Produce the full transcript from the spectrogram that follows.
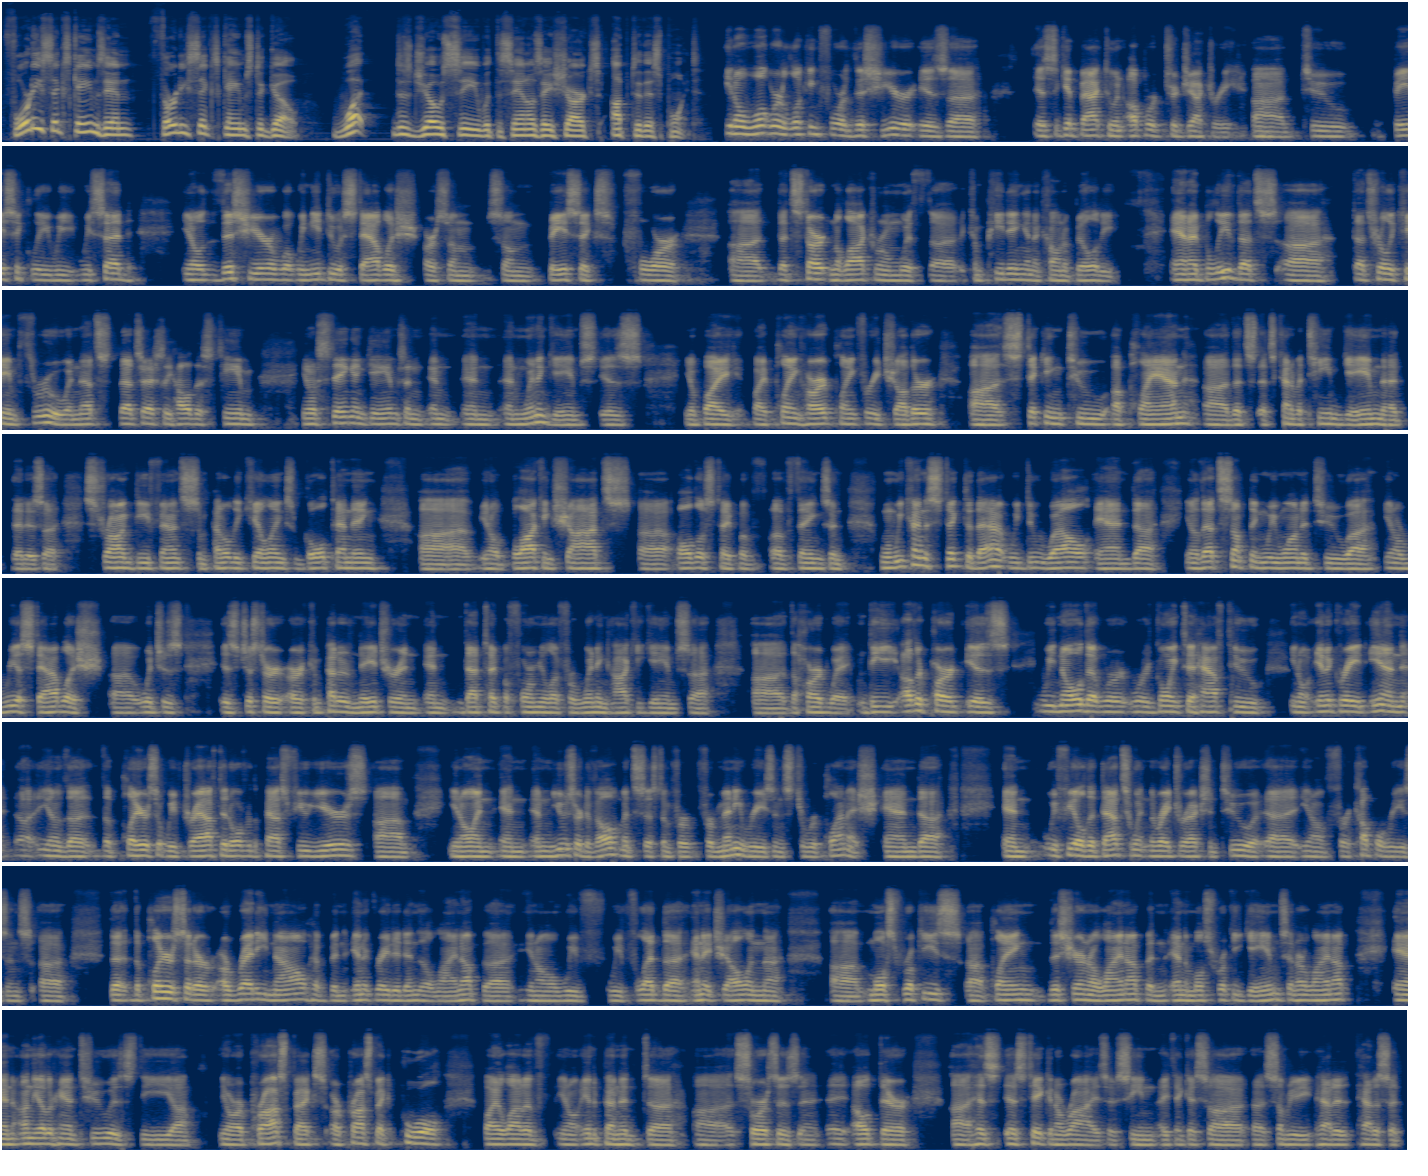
Forty six games in, thirty six games to go. What does Joe see with the San Jose Sharks up to this point? You know what we're looking for this year is uh, is to get back to an upward trajectory. to basically, we we said you know this year what we need to establish are some some basics for uh, that start in the locker room with uh, competing and accountability. And i believe that's uh, that's really came through and that's that's actually how this team you know staying in games and and and and winning games is you know by by playing hard playing for each other uh, sticking to a plan uh, that's that's kind of a team game that that is a strong defense, some penalty killing, some goaltending, uh, you know, blocking shots, uh, all those type of, of things. And when we kind of stick to that, we do well. And uh, you know, that's something we wanted to uh, you know reestablish, which is is just our, our, competitive nature and and that type of formula for winning hockey games the hard way. The other part is we know that we're we're going to have to you know integrate in uh, you know the the players that we've drafted over the past few years um, you know and and and use our development system for for many reasons to replenish and uh, and we feel that that's went in the right direction too. Uh, you know, for a couple reasons. Uh, the the players that are, are ready now have been integrated into the lineup. Uh, you know, we've we've led the NHL in the uh, most rookies uh, playing this year in our lineup and, and the most rookie games in our lineup. And on the other hand, too, is the uh, you know our prospects, our prospect pool by a lot of you know independent uh, uh, sources uh, out there has has taken a rise. I've seen. I think I saw somebody had it had us at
